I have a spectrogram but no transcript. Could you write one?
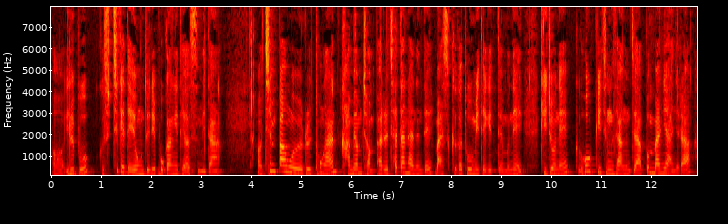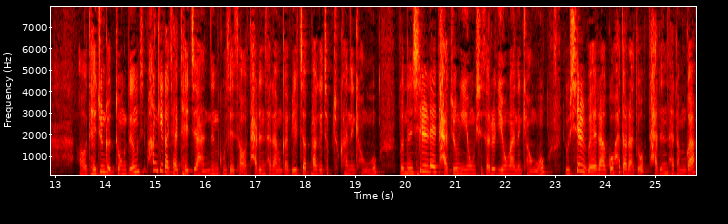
어, 일부 그 수칙의 내용들이 보강이 되었습니다. 어, 침방울을 통한 감염 전파를 차단하는데 마스크가 도움이 되기 때문에 기존의 그 호흡기 증상자뿐만이 아니라 어, 대중교통 등 환기가 잘 되지 않는 곳에서 다른 사람과 밀접하게 접촉하는 경우 또는 실내 다중이용시설을 이용하는 경우 그리고 실외라고 하더라도 다른 사람과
